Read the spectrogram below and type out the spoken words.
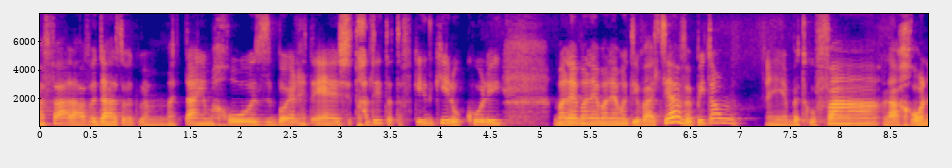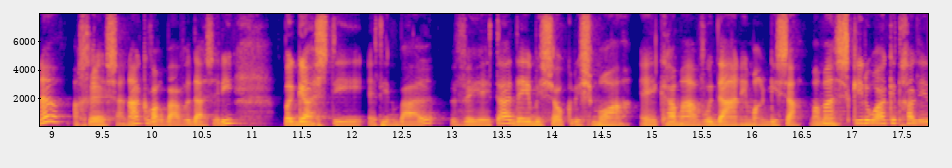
עפה על העבודה הזאת ב-200 אחוז, בוערת אש, התחלתי את התפקיד כאילו כולי מלא מלא מלא מוטיבציה, ופתאום אה, בתקופה לאחרונה, אחרי שנה כבר בעבודה שלי, פגשתי את ענבל, והיא הייתה די בשוק לשמוע אה, כמה עבודה אני מרגישה. ממש, כאילו רק התחלתי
